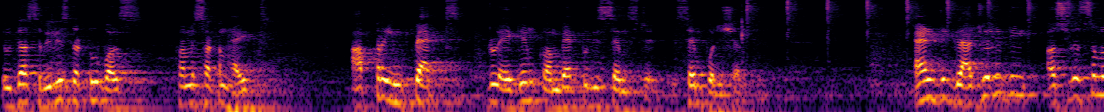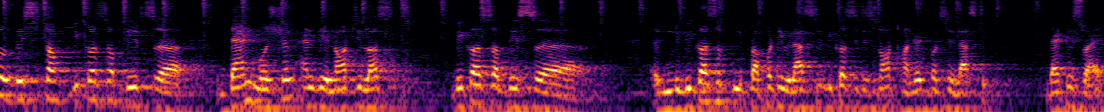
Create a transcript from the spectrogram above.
you just release the 2 balls from a certain height. After impact, it will again come back to the same state, same position. And the, gradually the oscillation will be stopped because of this uh, motion and the energy lost because of this, uh, because of the property of elasticity, because it is not 100% elastic. That is why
